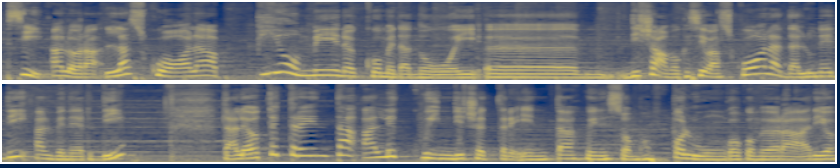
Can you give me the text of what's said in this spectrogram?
Sì, allora la scuola più o meno è come da noi, eh, diciamo che si va a scuola dal lunedì al venerdì dalle 8.30 alle 15.30, quindi insomma un po' lungo come orario.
